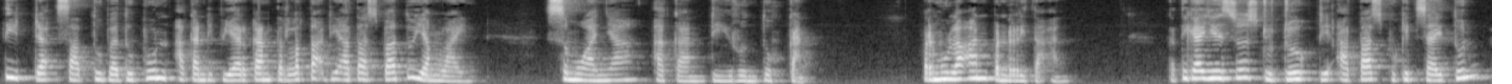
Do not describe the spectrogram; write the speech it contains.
Tidak satu batu pun akan dibiarkan terletak di atas batu yang lain." Semuanya akan diruntuhkan. Permulaan penderitaan. Ketika Yesus duduk di atas Bukit Zaitun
